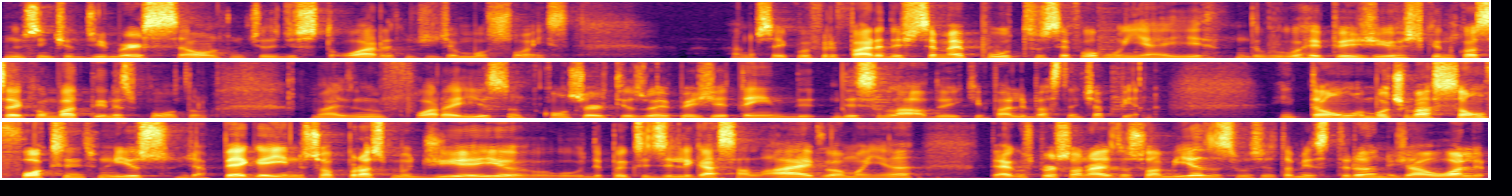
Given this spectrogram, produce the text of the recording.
no sentido de imersão, no sentido de história, no sentido de emoções. A não ser que o Free Fire deixe você mais puto se você for ruim. Aí o RPG eu acho que não consegue combater nesse ponto. Mas fora isso, com certeza o RPG tem desse lado aí que vale bastante a pena. Então, a motivação, foque dentro nisso. Já pega aí no seu próximo dia aí, ou depois que você desligar essa live ou amanhã, pega os personagens da sua mesa, se você está mestrando, e já olha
